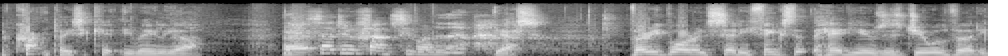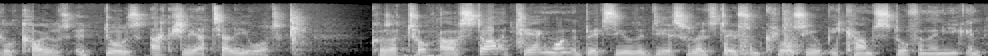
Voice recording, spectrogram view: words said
A cracking piece of kit, they really are. Uh, yes, I do fancy one of them. Yes. Very boring said he thinks that the head uses dual vertical coils. It does. Actually, I tell you what, because I took, I started taking one to bits the other day. So let's do some closey up cam stuff, and then you can,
